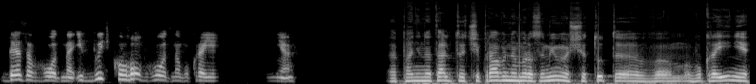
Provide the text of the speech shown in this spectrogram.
де завгодно і вбити кого вгодно в Україні. Е, Пані Наталю, то чи правильно ми розуміємо, що тут е, в, в Україні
